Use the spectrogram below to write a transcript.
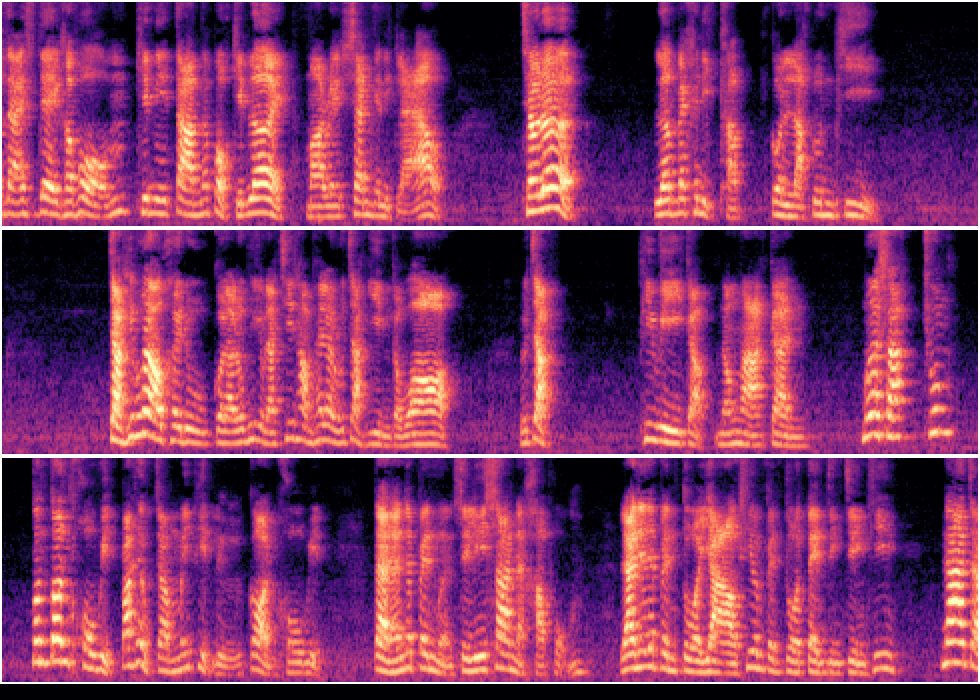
a nice day ครับผม คลิปนี้ตามหน้าปกคลิปเลย มา reaction กันอีกแล้วเทเลอร์เลิฟแมคานิกครับ กลลักรุ่นพี่ จากที่พวกเราเคยดูกลลักรุ่นพี่กับรักที่ทำให้เรารู้จักยินกับวอรู้จักพี่วีกับน้องมาร์กกัน เมื่อสักช่วงต้นต้นโควิดป้าที่ผมจำไม่ผิดหรือก่อนโควิด แต่นั้นจะเป็นเหมือนซีรีส์สั้นนะครับผม และนนี้จะเป็นตัวยาวที่มันเป็นตัวเต็มจริง ๆ ที่น่าจะ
